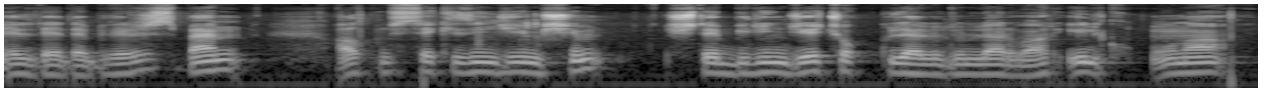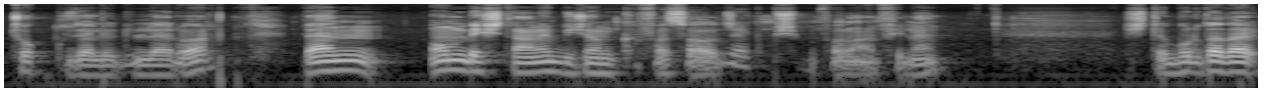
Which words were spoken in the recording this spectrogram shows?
elde edebiliriz. Ben 68.ymişim. İşte birinciye çok güzel ödüller var. İlk ona çok güzel ödüller var. Ben 15 tane bijon kafası alacakmışım falan filan. İşte burada da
